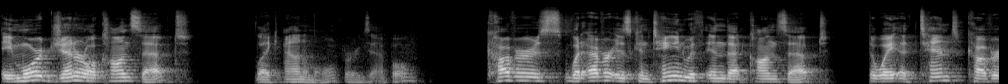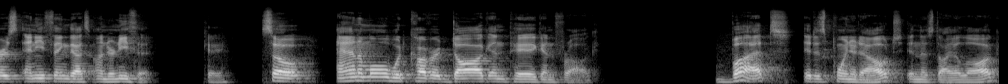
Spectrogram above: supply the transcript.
a more general concept, like animal, for example, covers whatever is contained within that concept the way a tent covers anything that's underneath it. Okay? So, animal would cover dog and pig and frog. But it is pointed out in this dialogue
